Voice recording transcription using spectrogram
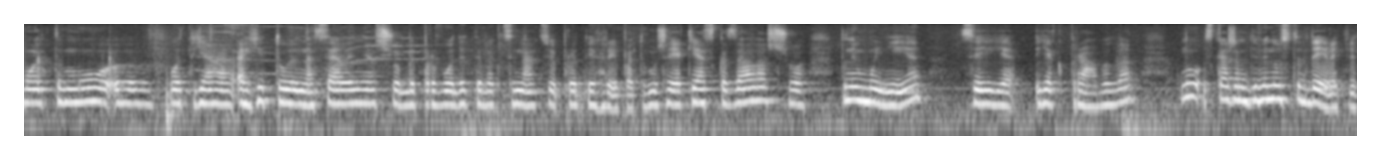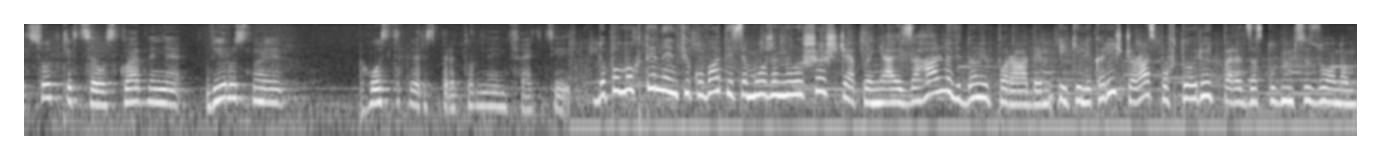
От, тому е, от я агітую населення, щоб проводити вакцинацію проти грипа. Тому що, як я сказала, що пневмонія це є, як правило, ну, скажімо, 99% це ускладнення вірусної гострої респіраторної інфекції. Допомогти не інфікуватися може не лише щеплення, а й загальновідомі поради, які лікарі щораз повторюють перед застудним сезоном:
